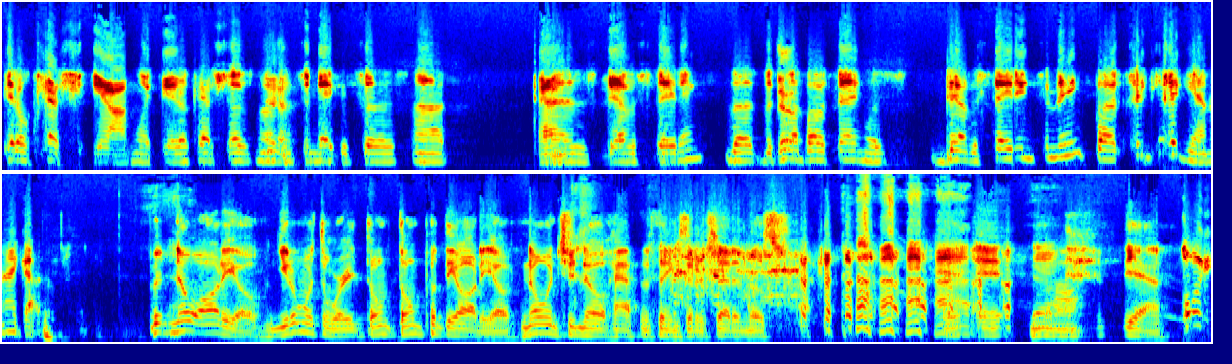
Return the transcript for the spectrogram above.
it'll catch. Yeah, I'm like it'll catch those moments yeah. and make it so it's not as mm-hmm. devastating. The the yeah. thing was devastating to me, but again, I got it. But no audio. You don't have to worry. Don't don't put the audio. No one should know half the things that are said in those. and, and, no. Yeah. Oi.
